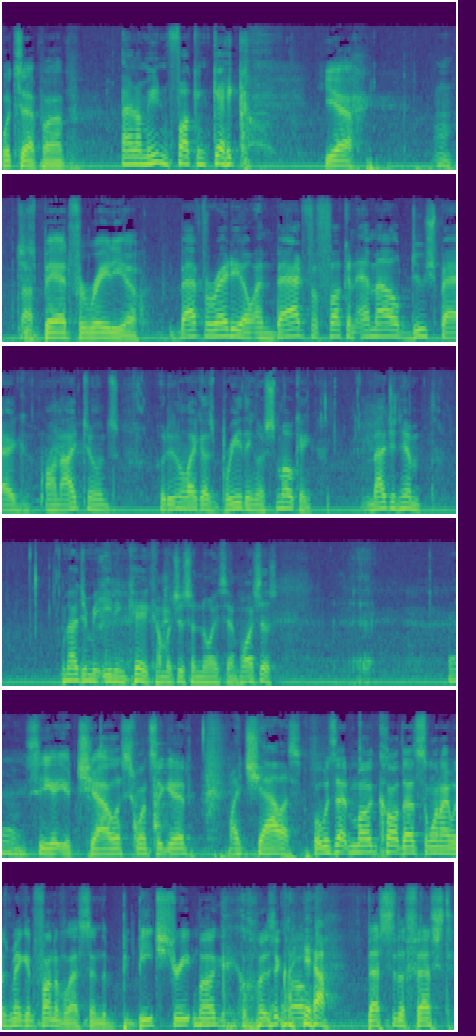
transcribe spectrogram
What's that, Bob? And I'm eating fucking cake. Yeah. Mm. Just bad for radio. Bad for radio and bad for fucking ML douchebag on iTunes who didn't like us breathing or smoking. Imagine him. Imagine me eating cake. How much this annoys him. Watch this. See, you got your chalice once again. My chalice. What was that mug called? That's the one I was making fun of last time. The B- Beach Street mug. What was it called? Yeah. Best of the Fest.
